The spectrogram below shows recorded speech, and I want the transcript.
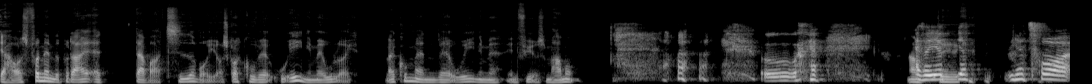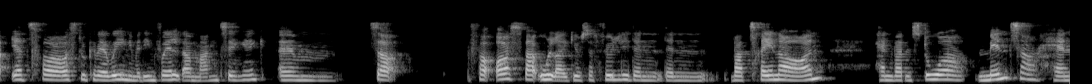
jeg har også fornemmet på dig, at der var tider, hvor I også godt kunne være uenige med Ulrik. Hvad kunne man være uenig med en fyr som ham om? oh. Nå, altså, jeg, jeg, jeg, tror, jeg tror også, du kan være uenig med dine forældre om mange ting. Ikke? Um, så for os var Ulrik jo selvfølgelig den, den var træneren. Han var den store mentor. Han,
